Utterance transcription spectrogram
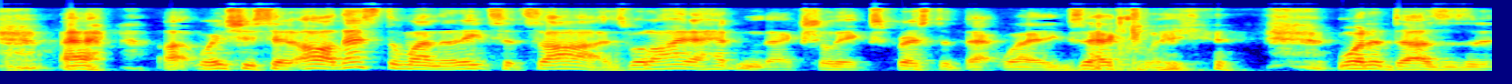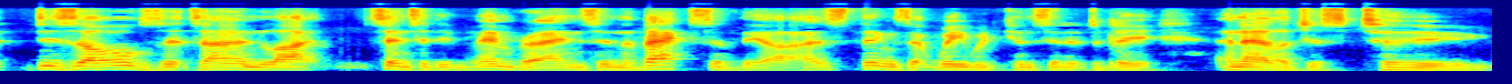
Uh, uh, when she said, "Oh, that's the one that eats its eyes," well, I hadn't actually expressed it that way exactly. what it does is it dissolves its own light-sensitive membranes in the backs of the eyes, things that we would consider to be analogous to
